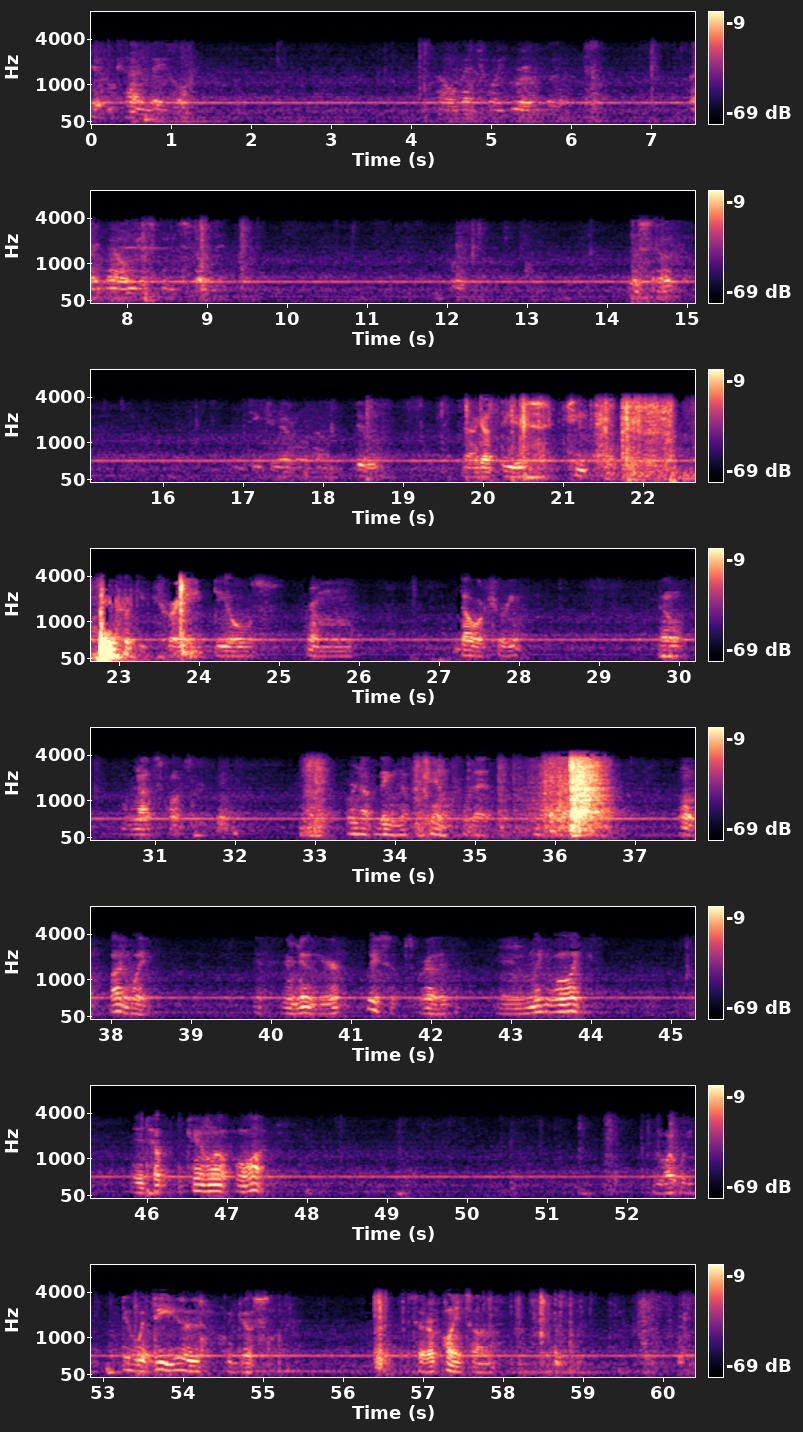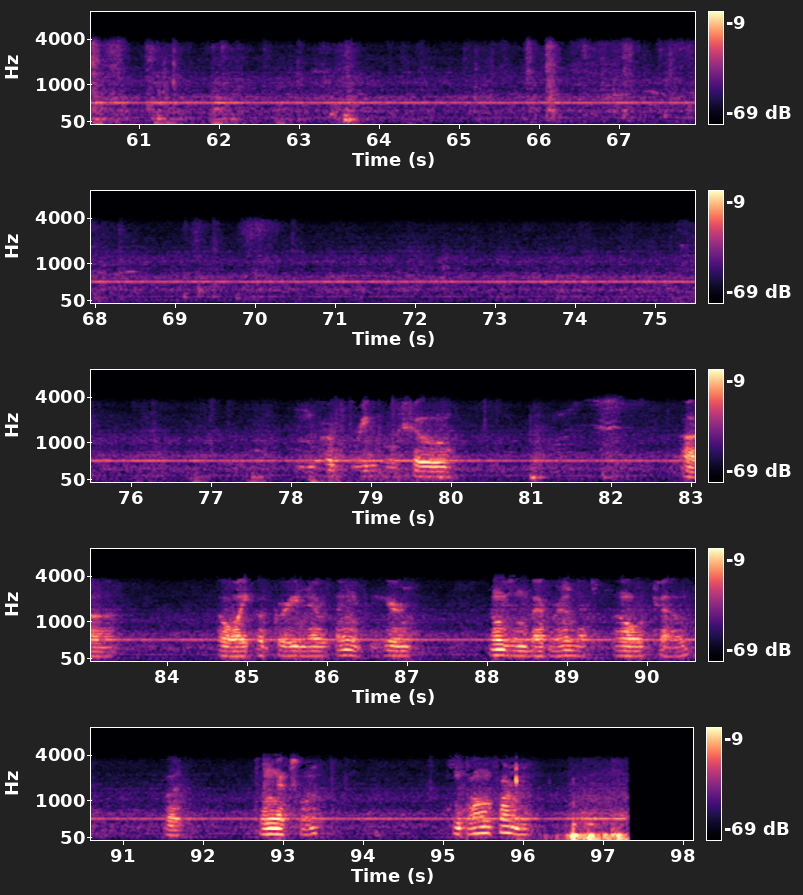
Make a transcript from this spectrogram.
different kind of basil. I'll eventually grow, but right now I'm just getting started. with This stuff. I'm teaching everyone how to do it. And I got these cheap cookie tray deals from Dollar Tree. No, we're not sponsored. We're not big enough channel for that. Oh, by the way, if you're new here, please subscribe and leave a like. It'd help the channel out a lot. And what we do with these is we just our on But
